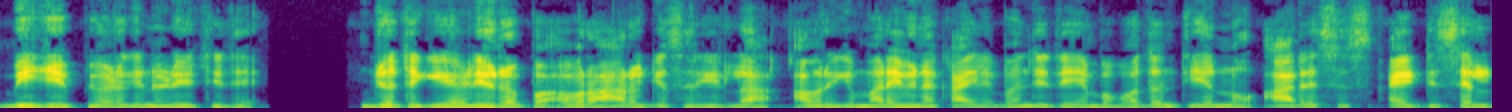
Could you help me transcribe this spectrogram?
ಬಿಜೆಪಿಯೊಳಗೆ ನಡೆಯುತ್ತಿದೆ. ಜೊತೆಗೆ ಯಡಿಯೂರಪ್ಪ ಅವರ ಆರೋಗ್ಯ ಸರಿಯಿಲ್ಲ, ಅವರಿಗೆ ಮರೆವಿನ ಕಾಯಿಲೆ ಬಂದಿದೆ ಎಂಬ ವದಂತಿಯನ್ನು ಆರ್ಎಸ್ಎಸ್ ಐಟಿ ಸೆಲ್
